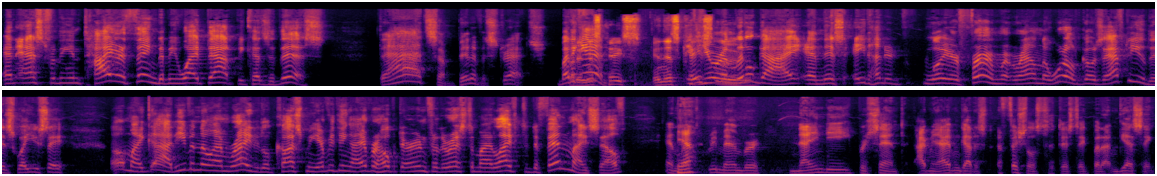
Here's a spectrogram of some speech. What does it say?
and asked for the entire thing to be wiped out because of this. That's a bit of a stretch. But, But in again, this case, in this case, if you're a little guy and this 800 lawyer firm around the world goes after you this way, you say, "Oh my God! Even though I'm right, it'll cost me everything I ever hope to earn for the rest of my life to defend myself." And Yeah. let's remember, 90 percent. I mean, I haven't got an official statistic, but I'm guessing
